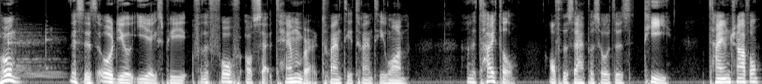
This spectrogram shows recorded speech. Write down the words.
home. This is Audio EXP for the 4th of September 2021. And the title of this episode is T Time Travel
